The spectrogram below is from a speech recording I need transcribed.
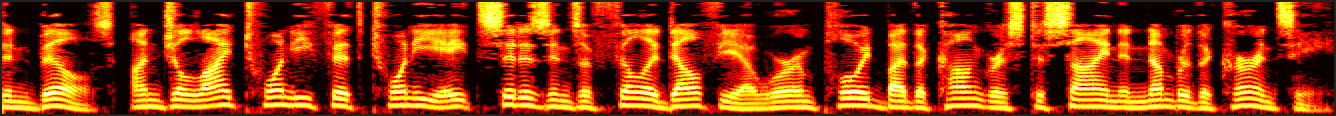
in bills. On July 25, 28 citizens of Philadelphia were employed by the Congress to sign and number the currency.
